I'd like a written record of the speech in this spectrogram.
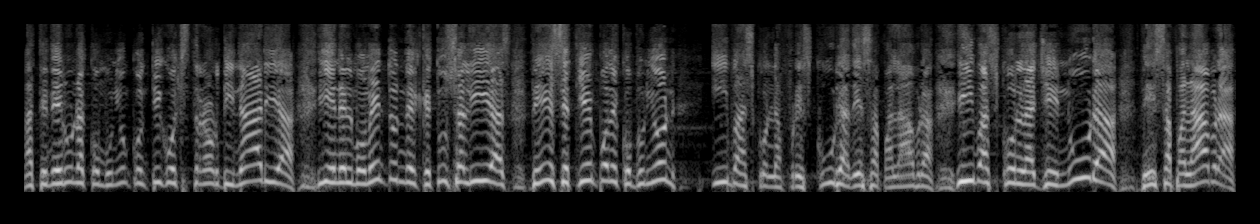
a tener una comunión contigo extraordinaria y en el momento en el que tú salías de ese tiempo de comunión ibas con la frescura de esa palabra, ibas con la llenura de esa palabra.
